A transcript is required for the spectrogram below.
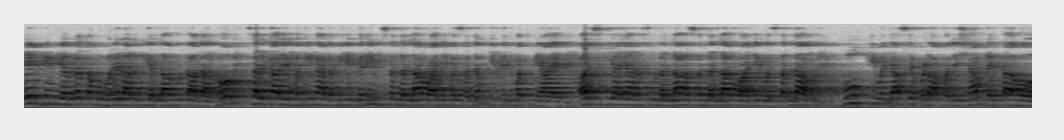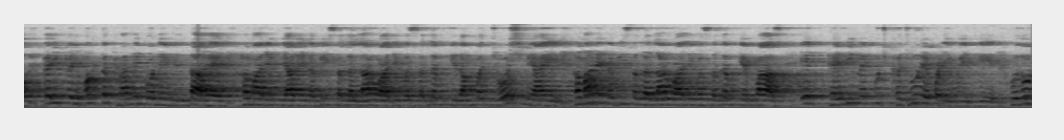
ایک دن یہ حضرت ابو حریرہ رضی اللہ تعالیٰ عنہ سرکار مدینہ نبی کریم صلی اللہ علیہ وسلم کی خدمت میں آئے، عرض کیا، یا رسول اللہ صلی اللہ علیہ وسلم بھوک کی وجہ سے بڑا پریشان رہتا ہو، کئی کئی وقت کھانے کو نہیں ملتا ہے۔ ہمارے پیارے نبی صلی اللہ علیہ وسلم کی رحمت جوش میں آئی۔ ہمارے نبی صلی اللہ علیہ وسلم کے پاس ایک تھیلی میں کچھ کھجورے پڑی ہوئی تھی۔ حضور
